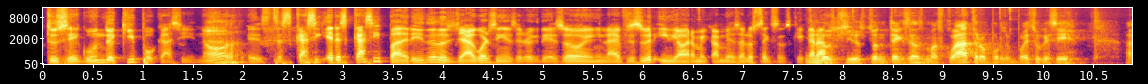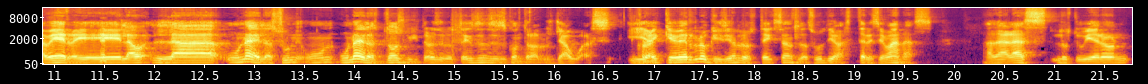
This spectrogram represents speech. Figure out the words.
tu segundo equipo casi, ¿no? Estás casi, eres casi padrino de los Jaguars en ese regreso en la FC Sur y ahora me cambias a los Texans. ¿Qué carajo? Los Houston Texans más cuatro, por supuesto que sí. A ver, eh, la, una, de las una de las dos victorias de los Texans es contra los Jaguars. Y hay que ver lo que hicieron los Texans las últimas tres semanas. A Dallas lo tuvieron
